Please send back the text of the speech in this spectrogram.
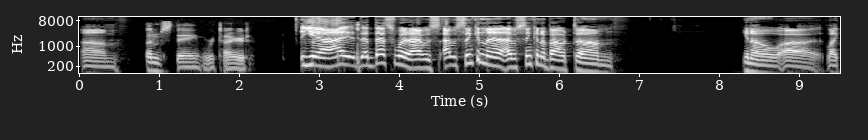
um, Let him stay retired. yeah, I, that, that's what I was. I was thinking that I was thinking about, um, you know, uh, like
